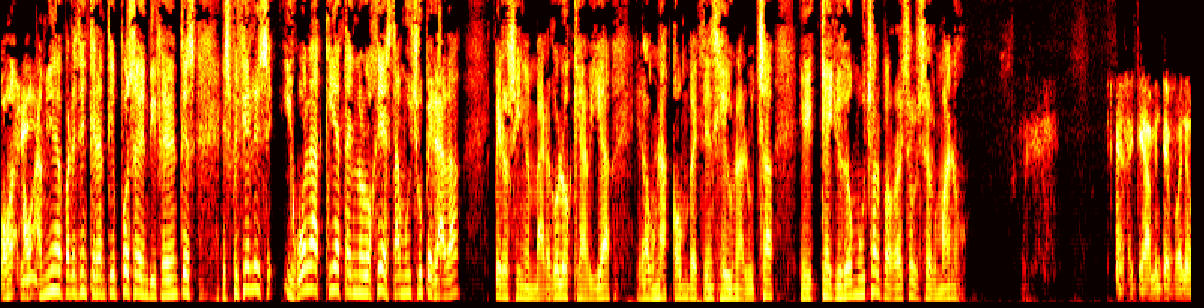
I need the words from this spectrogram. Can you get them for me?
a, mí me parecen que eran tiempos en diferentes especiales. Igual aquí la tecnología está muy superada, pero sin embargo lo que había era una competencia y una lucha eh, que ayudó mucho al progreso del ser humano. Efectivamente, bueno,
